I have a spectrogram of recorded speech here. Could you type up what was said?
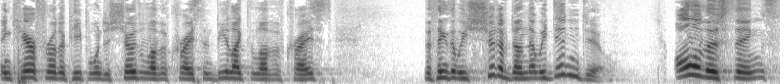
and care for other people and to show the love of Christ and be like the love of Christ, the things that we should have done that we didn't do. All of those things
